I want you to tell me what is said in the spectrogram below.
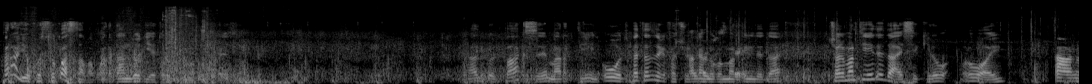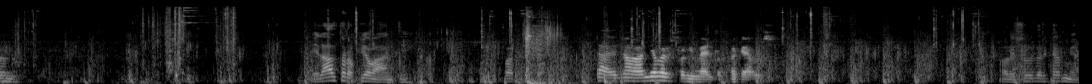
Però io questo qua stava guardando dietro il primo che ho preso. Aldo il Pax e Martini. Oh, aspettate che faccio il Aldo cambio con Martini The Die. C'ho il Martini The Die, Secchi, lo, lo vuoi? No, no, no. E l'altro più avanti. Da qualche parte. Dai, no, andiamo al rifornimento, paghiamoci. Ho risolto del carmio.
